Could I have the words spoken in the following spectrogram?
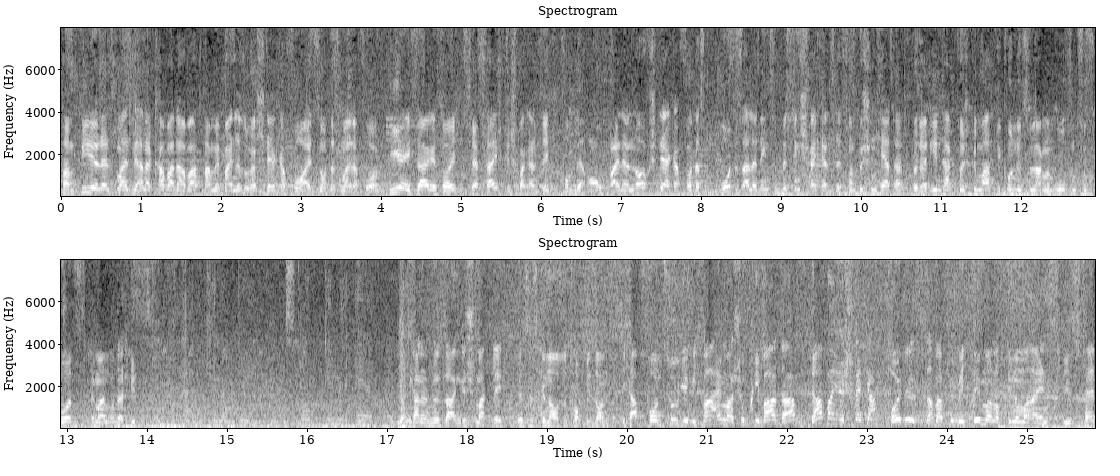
Pampilha letztes Mal, als wir undercover da waren, haben wir beinahe sogar stärker vor als noch das Mal davor. Hier, ich sage es euch, der Fleischgeschmack an sich kommt mir auch beinahe noch stärker vor. Das Brot ist allerdings ein bisschen schwächer, das ist noch ein bisschen härter. Wird halt jeden Tag frisch gemacht, Sekunde zu lang im Ofen, zu kurz, immer ein Unterschied. Ich kann euch nur sagen, geschmacklich ist es genauso top wie sonst. Ich habe vorhin zugegeben, ich war einmal schon privat da, da war er schwächer. Heute ist es aber für mich immer noch die Nummer 1. Dieses Fett,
